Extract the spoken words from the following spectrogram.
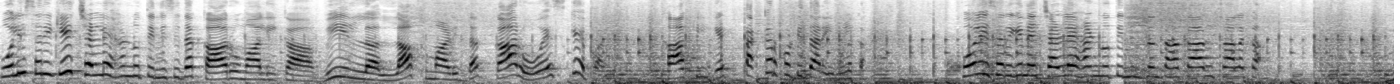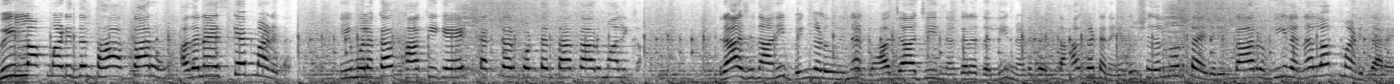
ಪೊಲೀಸರಿಗೆ ಚಳ್ಳೆ ಹಣ್ಣು ತಿನ್ನಿಸಿದ ಕಾರು ಮಾಲೀಕ, ವೀಲ್ ಲಾಕ್ ಮಾಡಿದ್ದ ಕಾರು ಎಸ್ಕೇಪ್ ಆಗಿದೆ. ಖಾಕಿಗೆ ಟಕ್ಕರ್ ಕೊಟ್ಟಿದ್ದಾರೆ ಈ ಮೂಲಕ. ಪೊಲೀಸರಿಗೇನೆ ಚಳ್ಳೆ ಹಣ್ಣು ತಿನ್ನಿಸಿದಂತಹ ಕಾರು ಚಾಲಕ. ವೀಲ್ ಲಾಕ್ ಮಾಡಿದ್ದಂತಹ ಕಾರು ಅದನ್ನ ಎಸ್ಕೇಪ್ ಮಾಡಿದ. ಈ ಮೂಲಕ ಖಾಕಿಗೆ ಟಕ್ಕರ್ ಕೊಟ್ಟಂತಹ ಕಾರು ಮಾಲೀಕ. ರಾಜಧಾನಿ ಬೆಂಗಳೂರಿನ ರಾಜಾಜಿ ನಗರದಲ್ಲಿ ನಡೆದಂತಹ ಘಟನೆ ದೃಶ್ಯದಲ್ಲಿ ನೋಡ್ತಾ ಇದ್ದೀರಿ. ಕಾರು ವೀಲನ್ನು ಲಾಕ್ ಮಾಡಿದ್ದಾರೆ.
